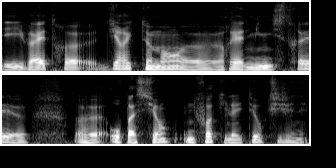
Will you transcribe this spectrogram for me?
et il va être euh, directement euh, réadministré euh, au patient une fois qu'il a été oxygéné.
